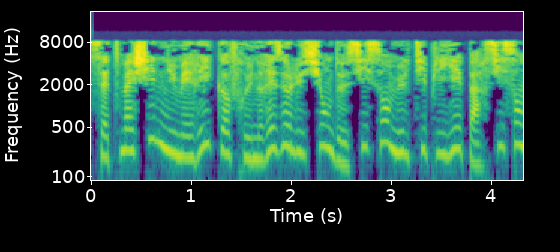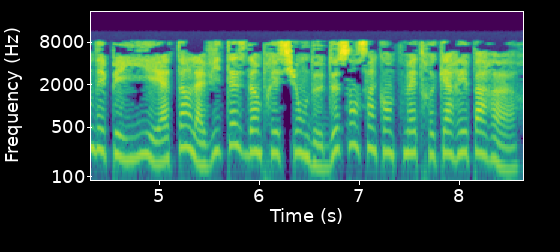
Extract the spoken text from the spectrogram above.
Cette machine numérique offre une résolution de 600 multiplié par 600 dpi et atteint la vitesse d'impression de 250 m2 par heure.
